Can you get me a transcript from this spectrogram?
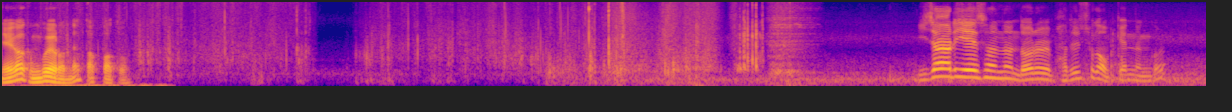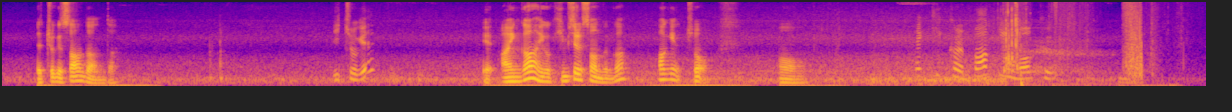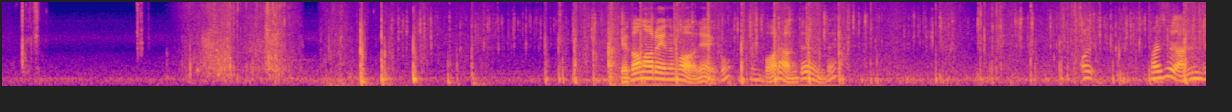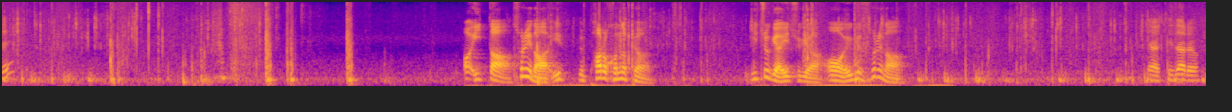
얘가 금고 열었네 딱 봐도 이 자리에서는 너를 받을 수가 없겠는 걸? 내 쪽에 사운드 난다 이쪽에? 얘 아닌가? 이거 김실 사운드인가? 확인 저어 택티컬 버킹 워크. 계단 아래 있는 거 아니야 이거? 말이 안 되는데? 발소리 나는데? 아 있다 소리 나 이, 바로 건너편 이쪽이야 이쪽이야 어 여기 소리 나 야 기다려.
